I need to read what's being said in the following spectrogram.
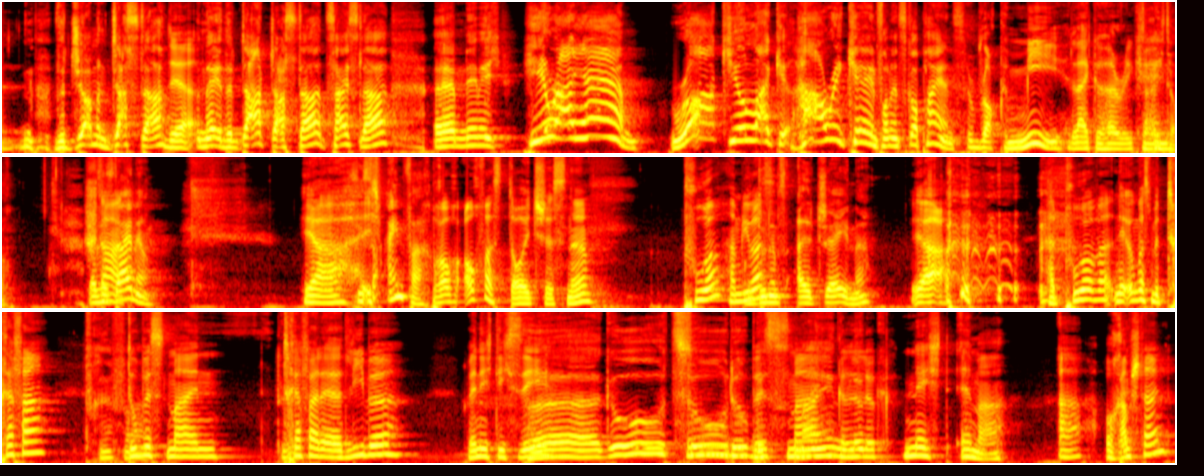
the German Duster, Der- nee, the Dart Duster, Zeissler, ähm, nämlich Here I Am, Rock You Like a Hurricane von den Scorpions. Rock me like a hurricane. Sag ich doch. Was ist deine? Ja, ich einfach. brauche auch was Deutsches, ne? Pur, haben die Du was? nimmst Alt J, ne? Ja. Hat Pur was? Ne, irgendwas mit Treffer? Treffer. Du bist mein Treffer der Liebe. Wenn ich dich sehe, Hör gut zu, du bist mein Glück. Nicht immer. Ah, oh, Rammstein?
